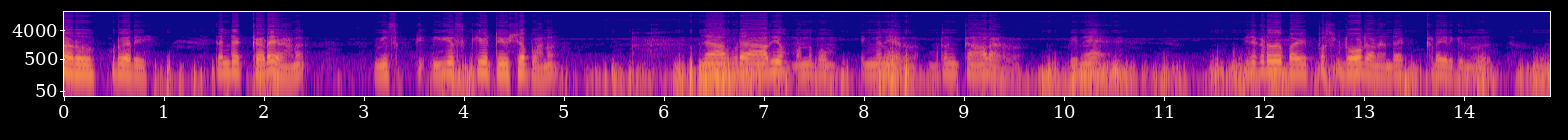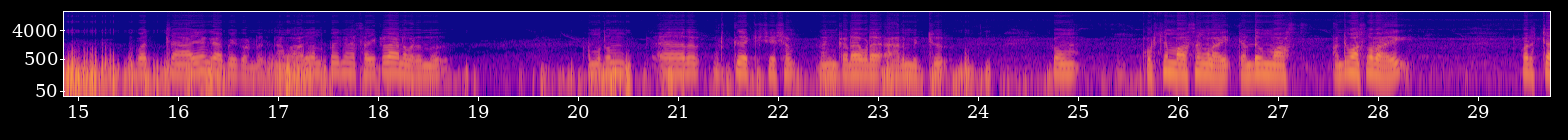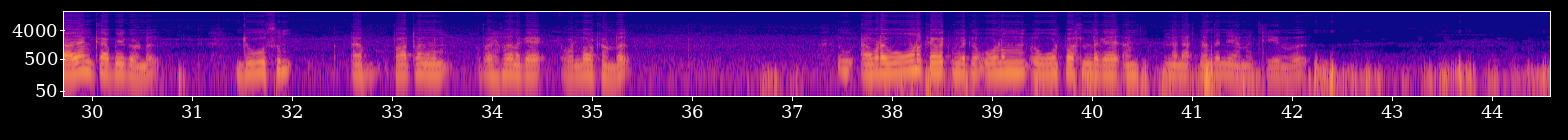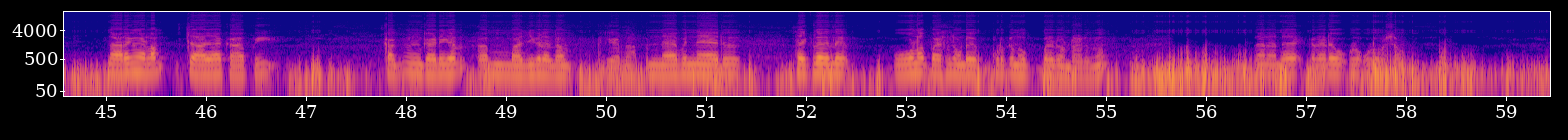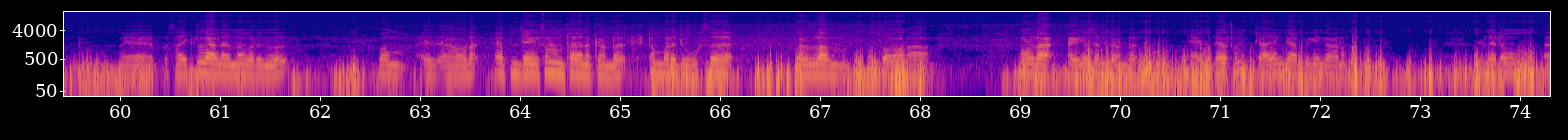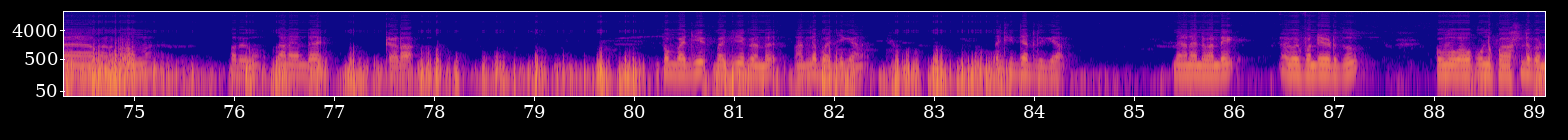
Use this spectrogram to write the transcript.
Hello കൂട്ടുകാരെ. ഇതെന്റെ കടയാണ്. വി എസ് കെ ടീ ഷോപ്പാണ്. ഞാൻ ഇവിടെ ആദ്യം വന്നപ്പം ഇങ്ങനെയായിരുന്നു. മൊത്തം കാടായിരുന്നു. പിന്നെ ഇരക്കടവ് ബൈപ്പാസ് റോഡാണ് എന്റെ കട ഇരിക്കുന്നത് അപ്പോൾ ചായയും കാപ്പിയൊക്കെ ഉണ്ട്. ഞാൻ ആദ്യം വന്നപ്പോൾ ഇങ്ങനെ സൈക്കിളാണ് വരുന്നത്. മൊത്തം വൃത്തിയാക്കിയ ശേഷം ഞാൻ കട അവിടെ ആരംഭിച്ചു. ഇപ്പം കുറച്ച് മാസങ്ങളായി രണ്ട് മാസം അഞ്ച് മാസങ്ങളായി ഇവിടെ ചായയും കാപ്പിയൊക്കെ ഉണ്ട്. ജ്യൂസും പാത്രങ്ങളും പ്രശ്നമൊക്കെ വെള്ളമൊക്കെ ഉണ്ട്. അവിടെ ഊണൊക്കെ വെക്കുന്നതൊക്കെ ഊണും ഊൺ പാർസലിലൊക്കെ ഞാൻ തന്നെയാണ് ചെയ്യുന്നത്. നാരങ്ങ വെള്ളം ചായ കാപ്പി കടികൾ ഭജികളെല്ലാം ചെയ്യുന്നു. പിന്നെ പിന്നെ ഒരു സൈക്കിളിൽ ഊണ് പാഴ്സൽ കൊണ്ട് കൊടുക്കുന്ന പരിപാടി ഉണ്ടായിരുന്നു. ഞാൻ എന്റെ കടയുടെ ഉൾ- ഉൾവശം സൈക്കിളിലാണ് എണ്ണം വരുന്നത് അപ്പം അവിടെ ലേസും സാധനമൊക്കെ ഉണ്ട്. ഇഷ്ടംപോലെ ജ്യൂസ് വെള്ളം സോഡ അങ്ങനെയുള്ള ഐറ്റംസ് എല്ലാം ഉണ്ട്. എല്ലാ ദിവസവും ചായയും കാപ്പിക്കും കാണും. എല്ലാവരും വരണമെന്ന് പറയുന്നു. ഇതാണ് എന്റെ കട. ഇപ്പം ബജി ബജിയൊക്കെ ഉണ്ട്. നല്ല ബജിക്കാണ് ചിറ്റാട്ടിരിക്കുക ഞാൻ എന്റെ വണ്ടി. വണ്ടി എടുത്തു. ഒന്ന് പാർസലൊക്കെ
